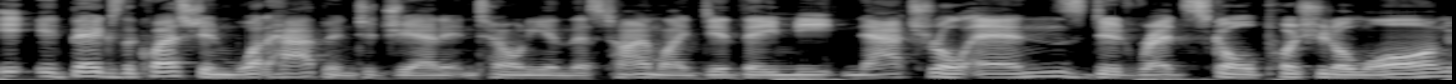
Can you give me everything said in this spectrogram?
It, it begs the question what happened to Janet and Tony in this timeline? Did they meet natural ends? Did Red Skull push it along?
